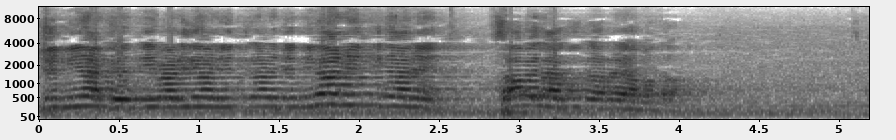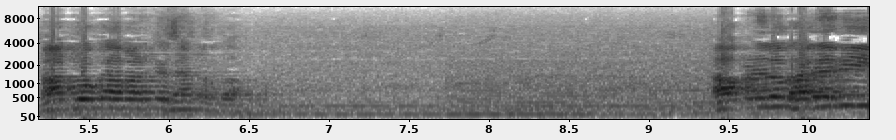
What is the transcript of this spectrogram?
ਜਿੰਨੀਆਂ ਖੇਤੀਬਾੜੀ ਦੀਆਂ ਨੀਤੀਆਂ ਨੇ, ਜਿੰਨੀਆਂ ਨੀਤੀਆਂ ਨੇ, ਸਭ ਲਾਗੂ ਕਰ ਰਿਹਾ ਬੰਦਾ। ਹਾਂ ਠੋਕਾ ਬਣ ਕੇ ਸੈਂਟਰ ਦਾ। ਆਪਣੇ ਲੋਕ ਹਲੇ ਵੀ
